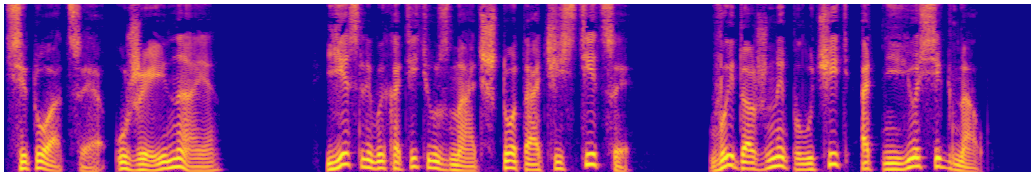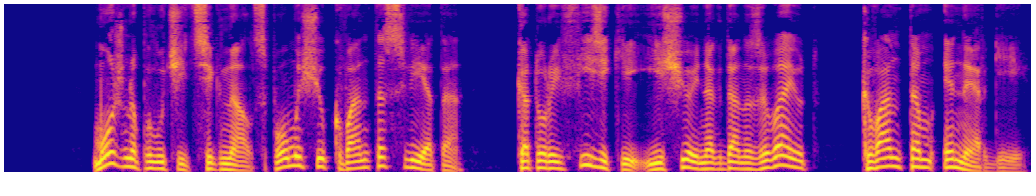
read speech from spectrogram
ситуация уже иная. Если вы хотите узнать что-то о частице, вы должны получить от нее сигнал. Можно получить сигнал с помощью кванта света, который в физике еще иногда называют квантом энергии.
